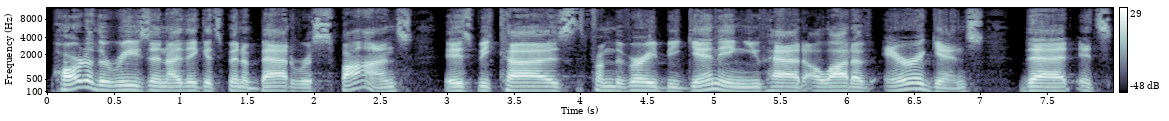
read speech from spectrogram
part of the reason I think it's been a bad response is because from the very beginning you had a lot of arrogance that it's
